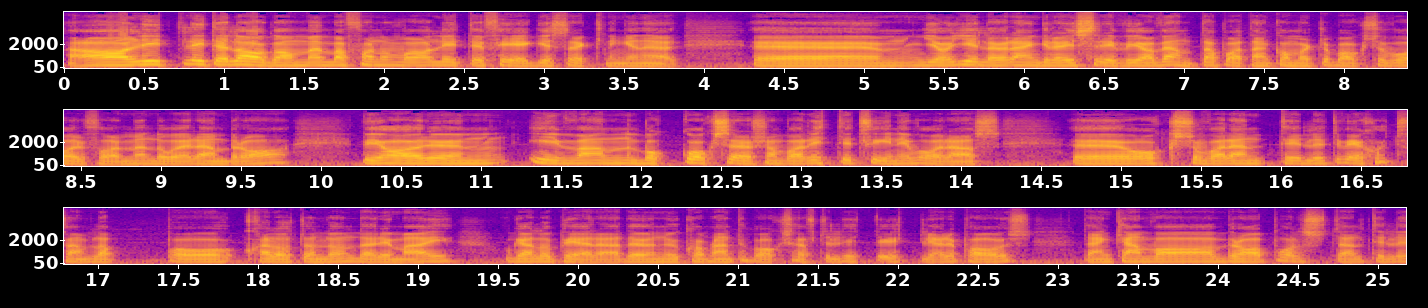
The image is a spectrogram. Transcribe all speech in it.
Ja, lite, lite lagom men man får nog vara lite feg i sträckningen här. Eh, jag gillar den Grace River. Jag väntar på att han kommer tillbaka till vårformen. Då är den bra. Vi har eh, Ivan Bocco också där som var riktigt fin i våras. Eh, och så var den till ett V75-lopp på Charlottenlund där i maj och galopperade. Nu kommer han tillbaka efter lite ytterligare paus. Den kan vara bra polställd till eh,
